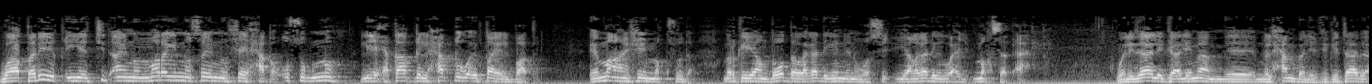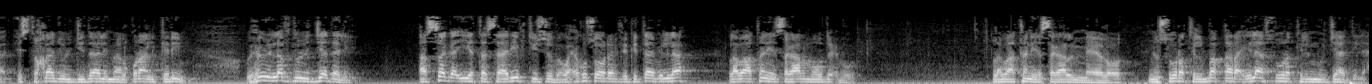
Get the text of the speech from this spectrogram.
waa ariiq iyo jid aynu marayno saynu shay xaqa u sugno liixqaaqi اlxaqi wa ibطaali اlbaطil ee ma ahan shay maqsuuda marka yaan dooda laga dhiginin yaan laga dhigin wax maqsad ah walidalika alimaam ibn اlxambali fi kitaabi istikraaj اljidaali min alqur'an اlkariim wuxuu yihi lafd اljadali asaga iyo tasaariiftiisuba waxay kusoo horeen fi kitaab illah labaatan iyo sagaal mawdic buu labaatan iyo sagaal meelood min suurati اlbaqara ila suurati اlmujaadila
